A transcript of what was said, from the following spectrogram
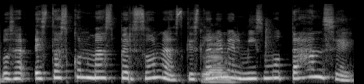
o sea, estás con más personas que están en el mismo trance.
